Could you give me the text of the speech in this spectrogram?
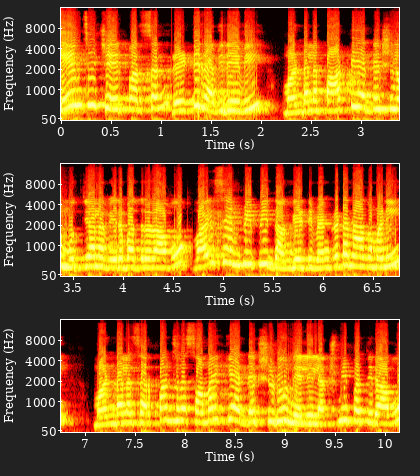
AMC chairperson Reddy Ravidevi మండల పార్టీ అధ్యక్షులు ముత్యాల వీరభద్రరావు వైస్ ఎంపీపీ దంగేటి వెంకట నాగమణి మండల సర్పంచ్ల సమైక్య అధ్యక్షుడు నెల్లి లక్ష్మీపతిరావు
